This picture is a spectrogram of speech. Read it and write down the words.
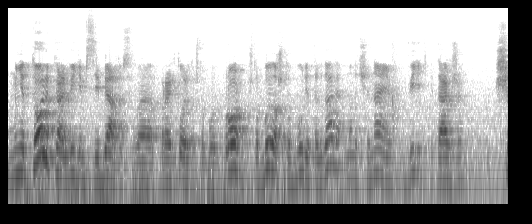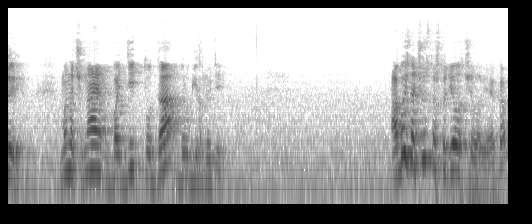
мы не только видим себя, то есть в проекторике, что будет про, что было, что будет и так далее, мы начинаем видеть и также шире. Мы начинаем вводить туда других людей. Обычно чувство, что делает человека.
